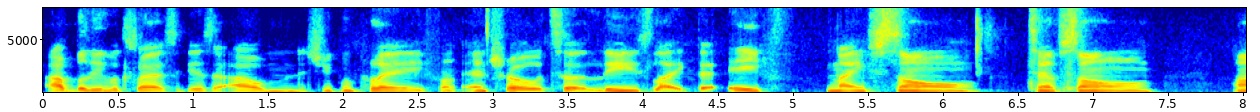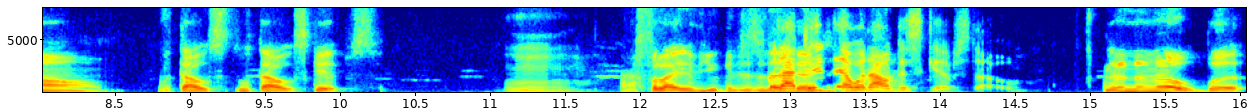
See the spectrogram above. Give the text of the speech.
I believe a classic is an album that you can play from intro to at least like the eighth, ninth song, tenth song, um, without without skips. Mm. I feel like if you can just But let I that, did that without the skips though. no, no, no, but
